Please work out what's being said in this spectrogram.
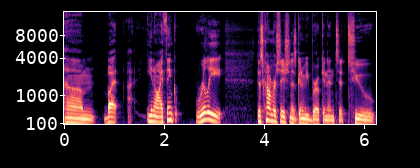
Um, but you know, I think really this conversation is going to be broken into two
